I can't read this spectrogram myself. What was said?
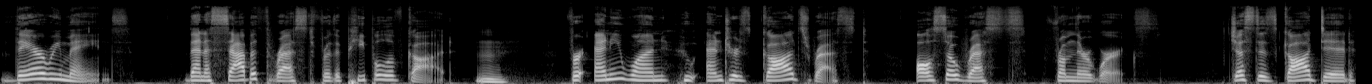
There remains then a Sabbath rest for the people of God. Mm. For anyone who enters God's rest also rests from their works, just as God did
